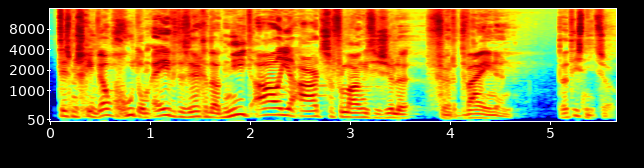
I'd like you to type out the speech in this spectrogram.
Het is misschien wel goed om even te zeggen dat niet al je aardse verlangens die zullen verdwijnen. Dat is niet zo.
